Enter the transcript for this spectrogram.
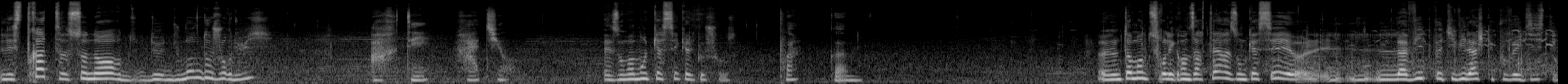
les strates sonores du, monde d'aujourd'hui, Arte Radio, elles ont vraiment cassé quelque chose. Point com. Euh, notamment sur les grandes artères, elles ont cassé euh, la vie de petit village qui pouvait exister.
